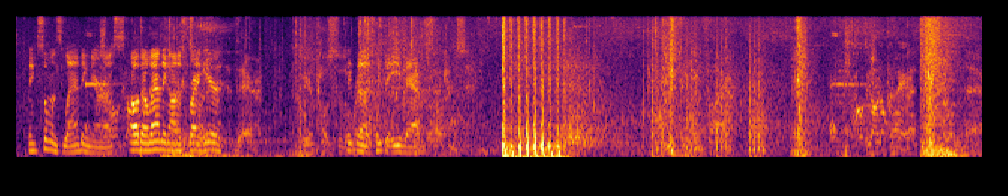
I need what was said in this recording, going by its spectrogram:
I think someone's landing near us. Oh, they're landing on us right here. There. We are close to the Take the take the Ten evac. seconds. Taking fire. We on over there. that thing there.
